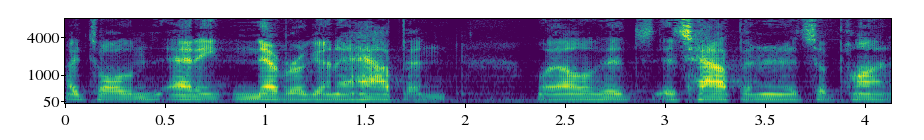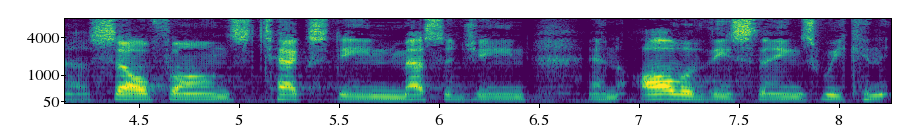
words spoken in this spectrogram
I told him, that ain't never going to happen. Well, it's, it's happened it's upon us. Cell phones, texting, messaging, and all of these things, we can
